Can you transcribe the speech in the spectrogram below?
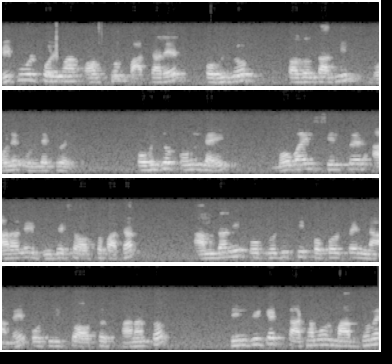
বিপুল পরিমাণ অর্থ পাচারের অভিযোগ তদন্তাধীন বলে উল্লেখ রয়েছে। অভিযোগ অনুযায়ী মোবাইল শিল্পের আড়ালে বিদেশে অর্থ পাচার, আমদানি ও প্রযুক্তি প্রকল্পের নামে অতিরিক্ত অর্থ স্থানান্তর, সিন্ডিকেট কাঠামোর মাধ্যমে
